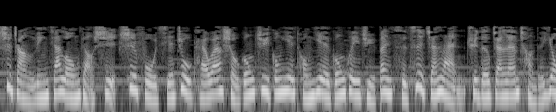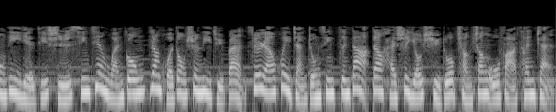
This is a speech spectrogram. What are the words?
市长林佳龙表示，市府协助台湾手工具工业同业工会举办此次展览，取得展览场的用地也及时新建完工，让活动顺利举办。虽然会展中心增大，但还是有许多厂商无法参展。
